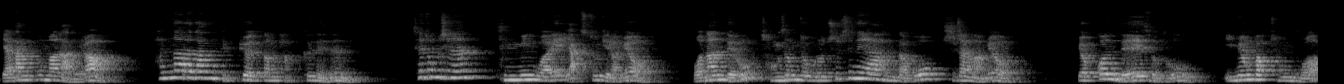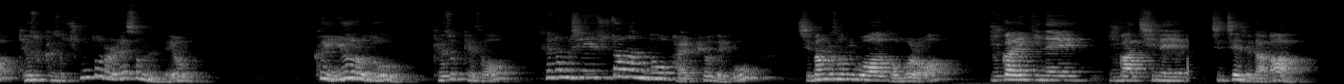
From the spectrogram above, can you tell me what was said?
야당뿐만 아니라 한나라당 대표였던 박근혜는 세종시는 국민과의 약속이라며 원안대로 정상적으로 추진해야 한다고 주장하며 여권 내에서도 이명박 정부와 계속해서 충돌을 했었는데요. 그 이후로도 계속해서 세종시 수정안도 발표되고 지방선거와 더불어 누가 이기네, 누가 지네 지체되다가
